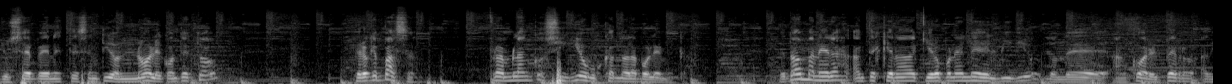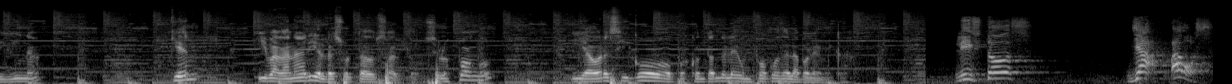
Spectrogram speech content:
Giuseppe en este sentido no le contestó, pero ¿qué pasa? Fran Blanco siguió buscando la polémica. De todas maneras, antes que nada quiero ponerles el vídeo donde Ancor, el perro, adivina quién iba a ganar y el resultado exacto. Se los pongo y ahora sigo pues contándoles un poco de la polémica. ¿Listos? ¡Ya! ¡Vamos!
